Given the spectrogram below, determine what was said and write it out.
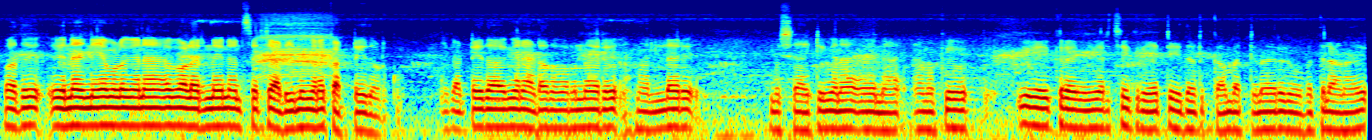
അപ്പോൾ അത് പിന്നെ ഇനി നമ്മളിങ്ങനെ വളരുന്നതിനനുസരിച്ച് അടിയിൽ നിന്ന് ഇങ്ങനെ കട്ട് ചെയ്ത് കൊടുക്കും. കട്ട് ചെയ്താൽ ഇങ്ങനെ ഇട തോറുന്ന ഒരു നല്ലൊരു ബുഷായിട്ട് ഇങ്ങനെ പിന്നെ നമുക്ക് ക്രമീകരിച്ച് ക്രിയേറ്റ് ചെയ്തെടുക്കാൻ പറ്റുന്ന ഒരു രൂപത്തിലാണ് അത്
